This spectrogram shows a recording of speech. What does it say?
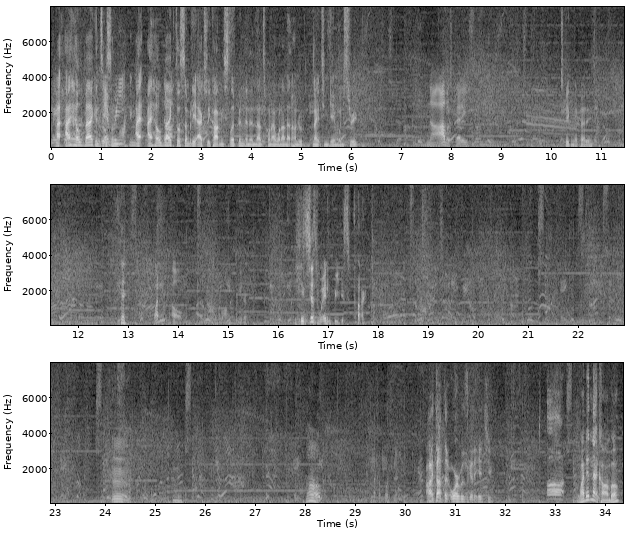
made I, I held back until some. I, I held back Dog. till somebody actually caught me slipping, and then that's when I went on that 119 game win streak. Nah, I was petty. Speaking of petty, Why did? Oh, I was using the wrong meter. He's just waiting for you to spark. Hmm. Oh. oh, that's unfortunate. Oh, I thought the orb was gonna hit you. why didn't that combo?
